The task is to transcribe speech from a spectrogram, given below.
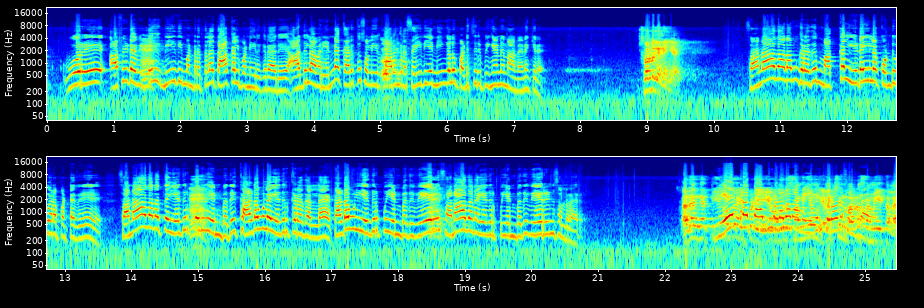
ஒரு அபிடவிட்டை நீதிமன்றத்துல தாக்கல் பண்ணியிருக்கிறாரு. அதுல அவர் என்ன கருத்து சொல்லியிருக்காருங்கிற செய்தியை நீங்களும் படிச்சிருப்பீங்கன்னு நான் நினைக்கிறேன். சொல்லுங்க நீங்க. சனாதனம்ங்கிறது மக்கள் இடையில கொண்டு வரப்பட்டது. சனாதனத்தை எதிர்ப்பது என்பது கடவுளை எதிர்க்கிறதல்ல. கடவுள் எதிர்ப்பு என்பது வேறு சனாதன எதிர்ப்பு என்பது வேறுன்னு சொல்றாரு. அதாங்க திமுக இப்படி ஒரு சமயம் எலெக்ஷன் வர்ற. சமயத்துல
